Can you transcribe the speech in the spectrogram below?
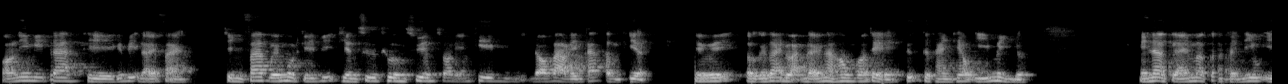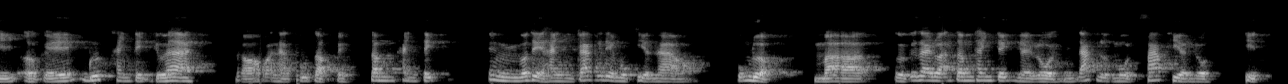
có limita thì cái vị đấy phải trình pháp với một cái vị thiền sư thường xuyên cho đến khi đó vào đến các tầng thiền. Thì ở cái giai đoạn đấy là không có thể tự thực hành theo ý mình được. Đấy là cái mà cần phải lưu ý ở cái bước thanh tịnh thứ hai đó, gọi là tu tập về tâm thanh tịnh. Thế mình có thể hành các cái đề mục thiền nào cũng được, mà ở cái giai đoạn tâm thanh tịnh này rồi, mình đắc được một pháp thiền rồi, thì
